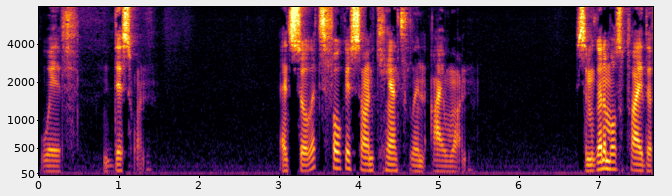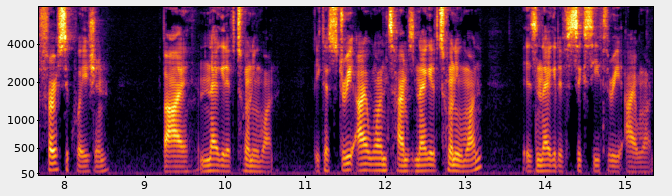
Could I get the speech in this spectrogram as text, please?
with this one. And so let's focus on canceling I1. So I'm going to multiply the first equation by negative 21 because 3i1 times negative 21 is negative 63i1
